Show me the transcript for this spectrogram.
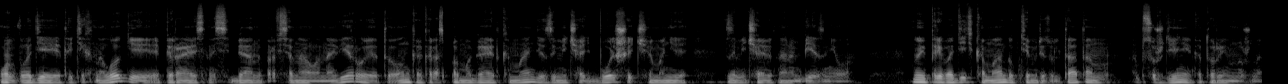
он, владея этой технологией, опираясь на себя, на профессионала, на веру эту, он как раз помогает команде замечать больше, чем они замечают, наверное, без него. Ну и приводить команду к тем результатам обсуждения, которые им нужны.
